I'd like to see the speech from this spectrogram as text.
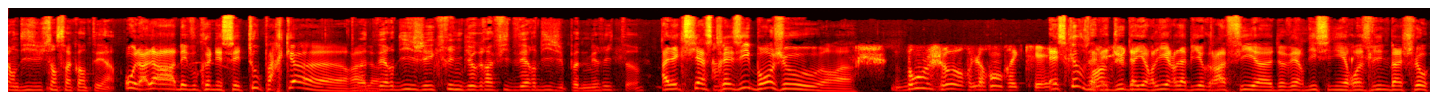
en 1851. Oh là là, mais vous connaissez tout par cœur. Pas de alors. Verdi, j'ai écrit une biographie de Verdi, j'ai pas de mérite. Alexia Strezi, bonjour. Bonjour Laurent Requier. Est-ce que vous avez dû d'ailleurs lire la biographie euh, de Verdi signée Roselyne Bachelot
